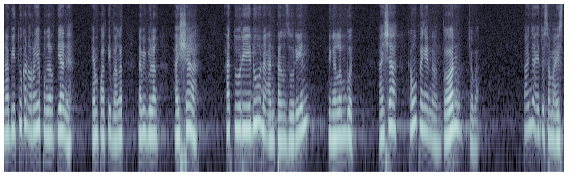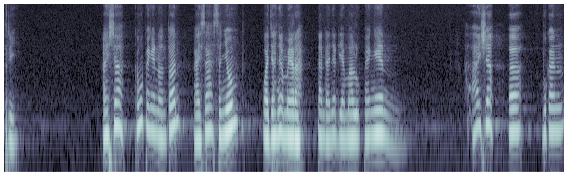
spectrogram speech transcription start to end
Nabi itu kan orangnya pengertian ya, empati banget. Nabi bilang, Aisyah, aturidu na zurin dengan lembut. Aisyah, kamu pengen nonton? Coba. Tanya itu sama istri. Aisyah, kamu pengen nonton? Aisyah senyum, wajahnya merah. Tandanya dia malu, pengen. Aisyah, uh, bukan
